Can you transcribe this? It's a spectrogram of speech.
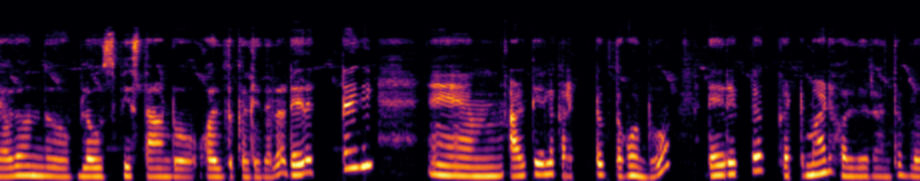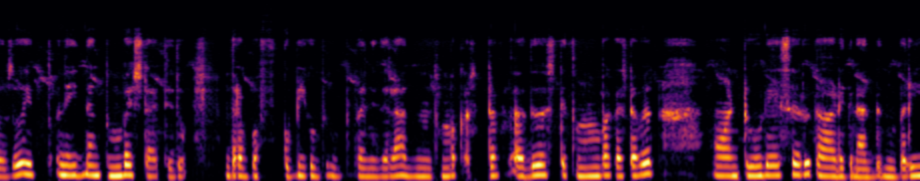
ಯಾವುದೋ ಒಂದು ಬ್ಲೌಸ್ ಪೀಸ್ ತಗೊಂಡು ಹೊಲಿದು ಕಲ್ತಿದ್ದಲ್ಲ. ಡೈರೆಕ್ಟಾಗಿ ಅಳತೆ ಎಲ್ಲ ಕರೆಕ್ಟಾಗಿ ತಗೊಂಡು ಡೈರೆಕ್ಟಾಗಿ ಕಟ್ ಮಾಡಿ ಹೊಲ್ದಿರೋಂಥ ಬ್ಲೌಸು ಇದು ಇದು ನಂಗೆ ತುಂಬ ಇಷ್ಟ ಆಯ್ತು ಇದು. ಒಂಥರ ಬಫ್ ಗುಬ್ಬಿ ಗುಬ್ಬಿ ಗುಬ್ಬಿ ಬಂದಿದೆಯಲ್ಲ ಅದನ್ನ ತುಂಬ ಕಷ್ಟ, ಅದು ಅಷ್ಟೇ ತುಂಬ ಕಷ್ಟಪಟ್ಟು ಒಂದು ಟೂ ಡೇಸರು ತಗೊಂಡಿದ್ದೀನಿ ಅದನ್ನು ಬರೀ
